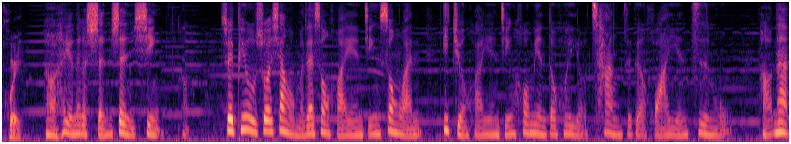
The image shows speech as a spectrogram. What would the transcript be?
会啊，还有那个神圣性啊。所以譬如说，像我们在诵华严经，诵完一卷华严经，后面都会有唱这个华严字母。好，那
